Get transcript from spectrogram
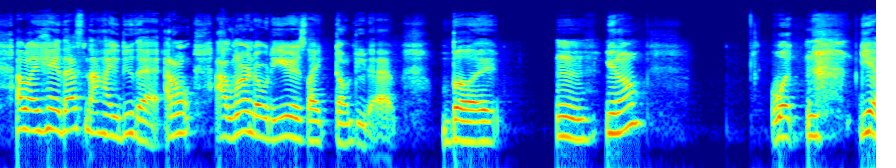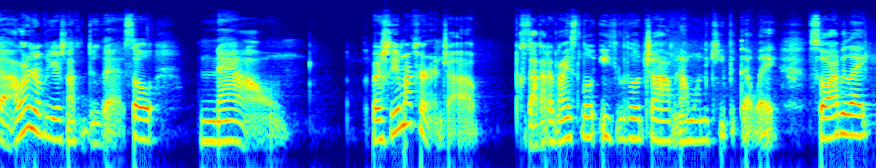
I'm like, hey, that's not how you do that. I don't I learned over the years, like, don't do that. But mm, you know? What yeah, I learned over the years not to do that. So now, especially in my current job, because I got a nice little easy little job and I want to keep it that way. So I'll be like,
